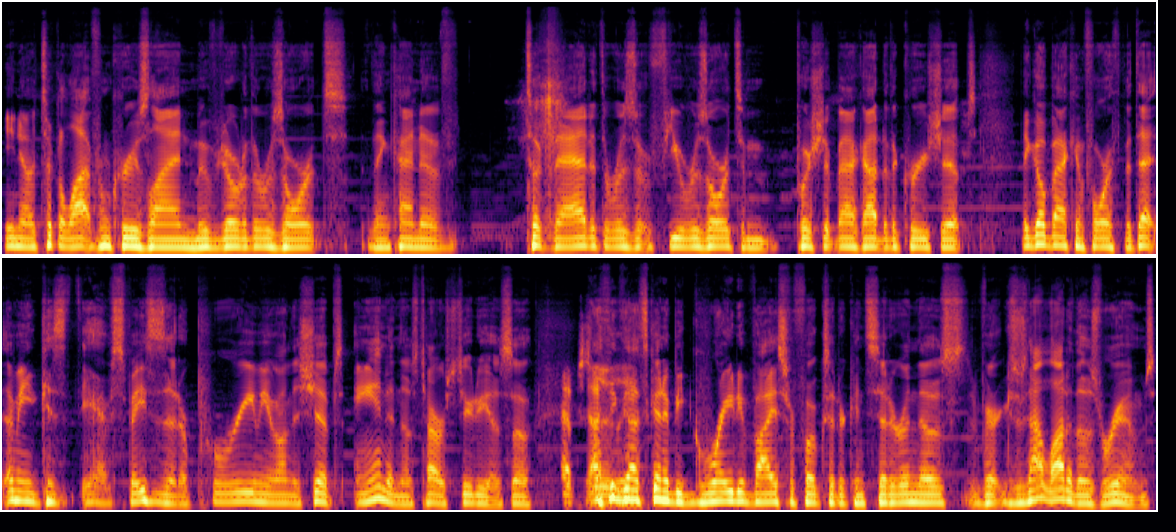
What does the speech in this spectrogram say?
you know, took a lot from Cruise Line, moved it over to the resorts, then kind of took that at the resort, few resorts and pushed it back out to the cruise ships. They go back and forth, but that I mean, because they have spaces that are premium on the ships and in those tower studios. So Absolutely. I think that's going to be great advice for folks that are considering those because there's not a lot of those rooms.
